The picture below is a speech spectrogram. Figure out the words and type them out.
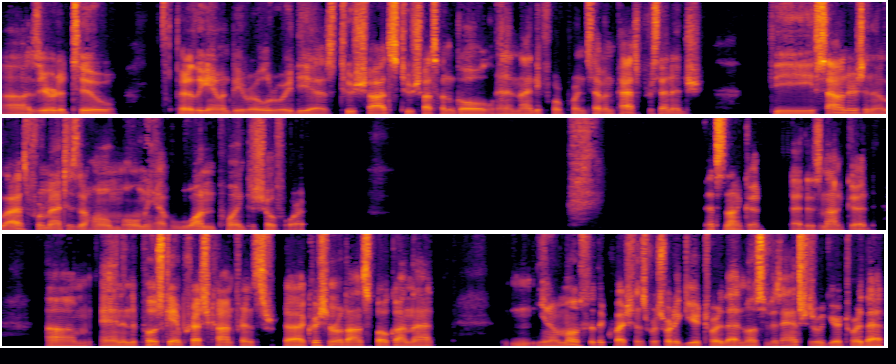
uh, zero to two. Player of the game would be Raul Ruidiaz, two shots, two shots on goal, and a 94.7 pass percentage. The Sounders in their last four matches at home only have one point to show for it. That's not good. That is not good. Um, and in the post game press conference, uh, Cristian Roldan spoke on that. You know, most of the questions were sort of geared toward that, most of his answers were geared toward that.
